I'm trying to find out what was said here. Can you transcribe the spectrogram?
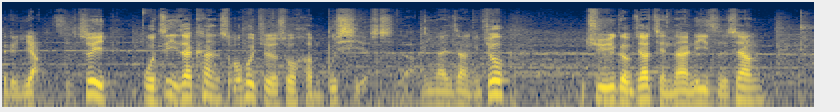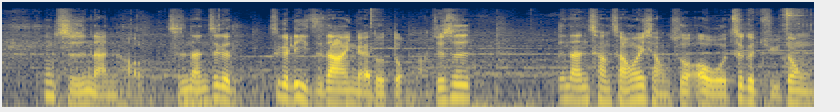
那个样子，所以我自己在看的时候会觉得说很不写实啊，应该是这样。就举一个比较简单的例子，像直男好了，直男这个这个例子大家应该都懂嘛，就是直男常常会想说，哦，我这个举动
